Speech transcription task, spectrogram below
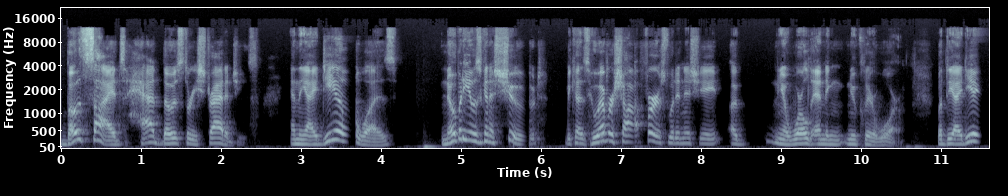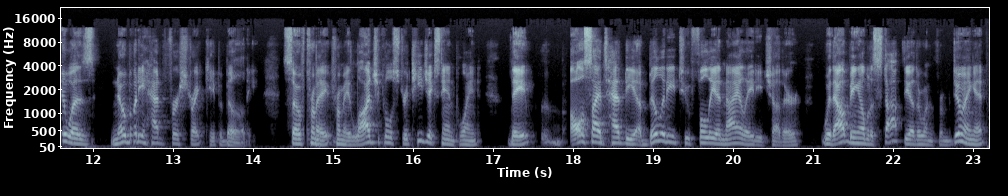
Both sides had those three strategies. And the idea was nobody was going to shoot because whoever shot first would initiate a you know world-ending nuclear war. But the idea was nobody had first strike capability. So from a from a logical strategic standpoint, they all sides had the ability to fully annihilate each other without being able to stop the other one from doing it.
